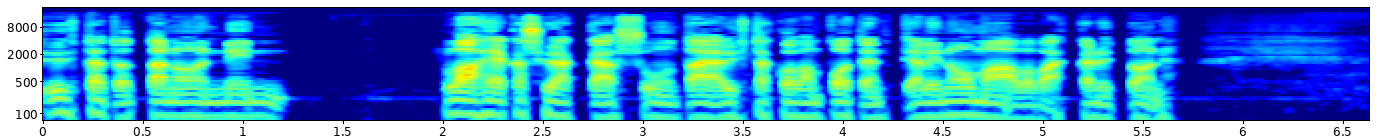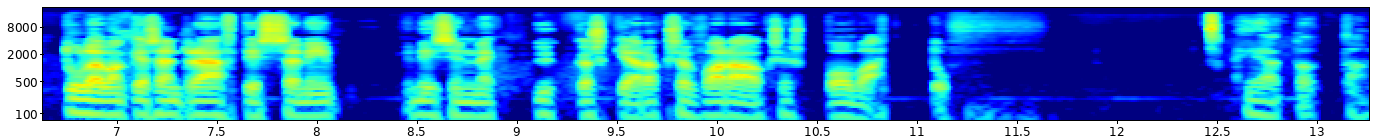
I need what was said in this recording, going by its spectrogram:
yhtä tota noin, niin lahjakas hyökkäyssuuntaan ja yhtä kovan potentiaalin omaava, vaikka nyt on tulevan kesän draftissa, niin, niin sinne ykköskierroksen varaukseksi povattu. Ja tota,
